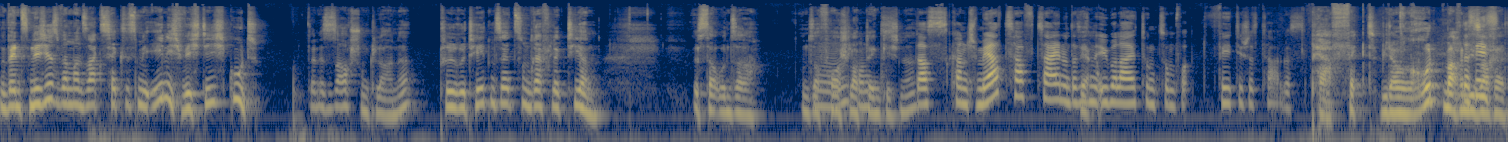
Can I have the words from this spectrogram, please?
Und wenn es nicht ist, wenn man sagt, Sex ist mir eh nicht wichtig, gut, dann ist es auch schon klar, ne? Prioritäten setzen und reflektieren ist da unser, unser Vorschlag, Und denke ich, ne? Das kann schmerzhaft sein und das Ja. ist eine Überleitung zum Fetisch des Tages. Perfekt. Wieder rund machen Das die ist, Sache.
